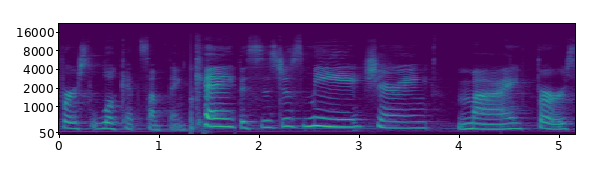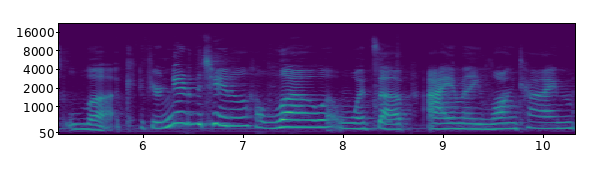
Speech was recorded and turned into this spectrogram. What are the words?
first look at something, okay? This is just me sharing my first look. If you're new to the channel, hello, what's up? I am a longtime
